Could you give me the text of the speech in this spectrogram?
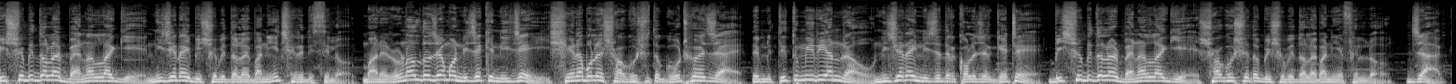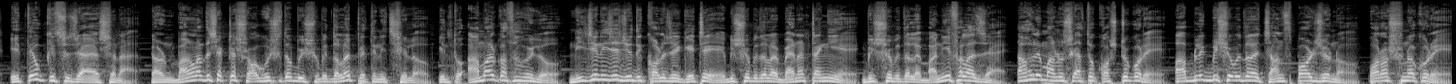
বিশ্ববিদ্যালয় ব্যানার লাগিয়ে নিজেরাই বিশ্ববিদ্যালয় বানিয়ে ছেড়ে দিছিল। মানে রোনালদো যেমন নিজেকে নিজেই সেরা বলে স্বঘোষিত গোট হয়ে যায়, তেমনি তিতুমিরিয়ানরাও নিজেরাই নিজেদের কলেজের গেটে বিশ্ববিদ্যালয়ের ব্যানার লাগিয়ে স্বঘোষিত বিশ্ববিদ্যালয় বানিয়ে ফেলল। যাক, এতেও কিছু যায় আসে না, কারণ বাংলাদেশ একটা স্বঘোষিত বিশ্ববিদ্যালয় পেতে নিচ্ছিল। কিন্তু আমার কথা হইল, নিজে নিজে যদি কলেজের গেটে বিশ্ববিদ্যালয়ের ব্যানার টাঙিয়ে বিশ্ববিদ্যালয় বানিয়ে ফেলা যায়, তাহলে মানুষ এত কষ্ট করে পাবলিক বিশ্ববিদ্যালয়ে চান্স পাওয়ার জন্য পড়াশোনা করে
